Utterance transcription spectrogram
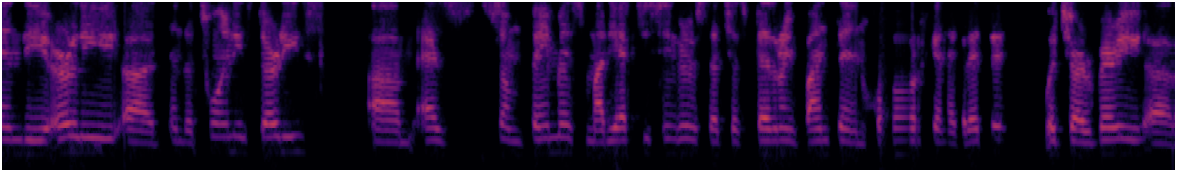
in the early uh, in the 20s, 30s, um, as some famous mariachi singers such as Pedro Infante and Jorge Negrete, which are very uh,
